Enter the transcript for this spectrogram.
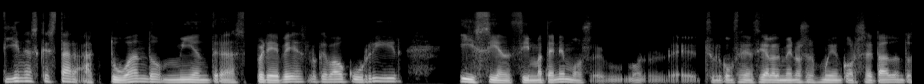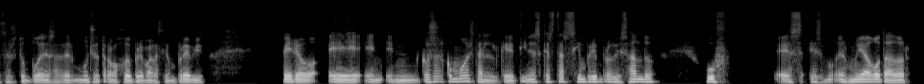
tienes que estar actuando mientras prevés lo que va a ocurrir y si encima tenemos, eh, eh, Chulu Confidencial al menos es muy encorsetado, entonces tú puedes hacer mucho trabajo de preparación previo. Pero en, en cosas como esta, en el que tienes que estar siempre improvisando, uff, es, es, es muy agotador.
